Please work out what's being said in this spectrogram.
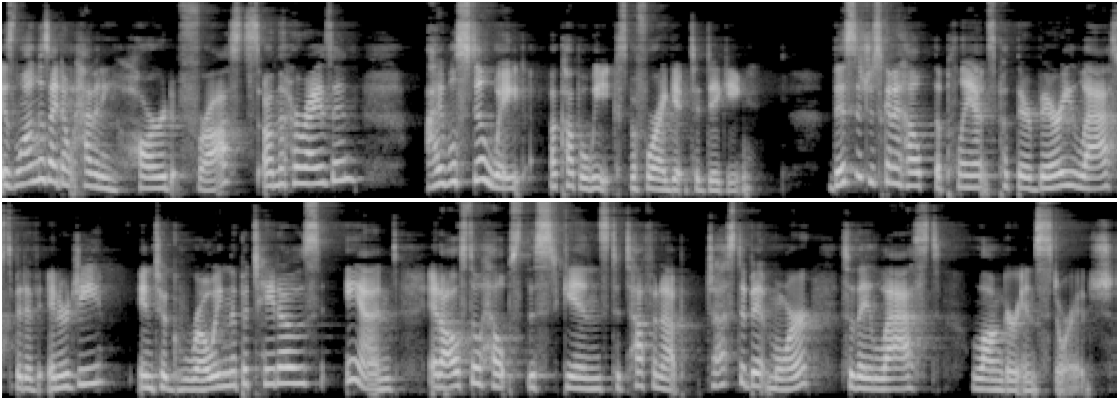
as long as I don't have any hard frosts on the horizon, I will still wait a couple weeks before I get to digging. This is just going to help the plants put their very last bit of energy into growing the potatoes, and it also helps the skins to toughen up just a bit more so they last longer in storage.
